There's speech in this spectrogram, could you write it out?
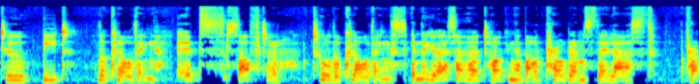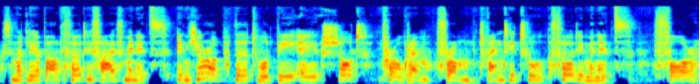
to beat the clothing. It's softer to the clothings. In the US, I heard talking about programs they last approximately about 35 minutes. In Europe, that would be a short program from 20 to 30 minutes for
